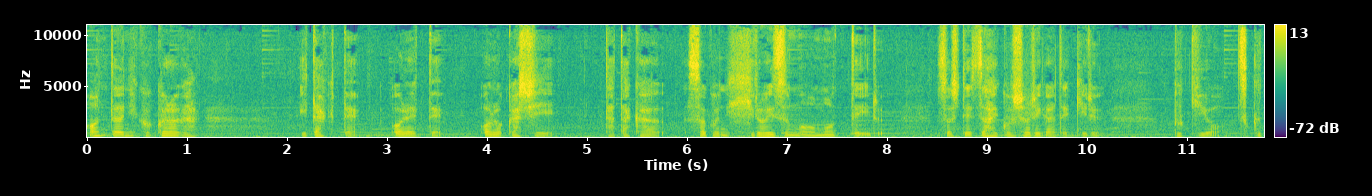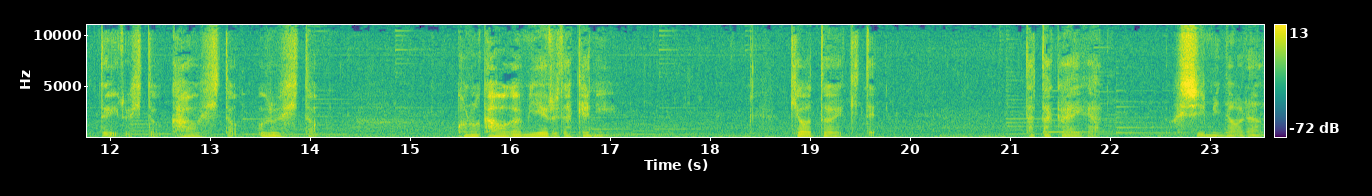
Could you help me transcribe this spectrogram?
本当に心が痛くて折れて愚かしい戦う。そこにヒロイズムを持っている。そして在庫処理ができる武器を作っている人買う人売る人。この顔が見えるだけに京都へ来て戦いが伏見の乱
